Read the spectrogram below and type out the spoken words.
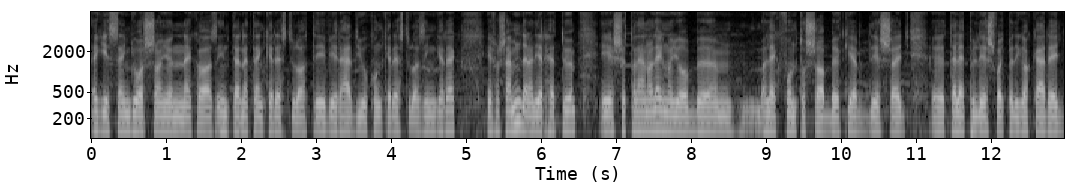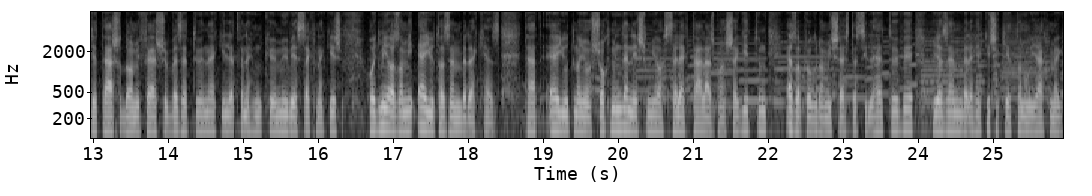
egészen gyorsan jönnek az interneten keresztül, a tévé, rádiókon keresztül az ingerek, és most már minden elérhető, és talán a legnagyobb, a legfontosabb kérdés egy település, vagy pedig akár egy társadalmi felsőbb vezetőnek, illetve nekünk művészeknek is, hogy mi az, ami eljut az emberekhez. Tehát eljut nagyon sok minden, és mi a szelektálásban segítünk. Ez a program is ezt teszi lehetővé, hogy az emberek egy kicsikét tanulják meg,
